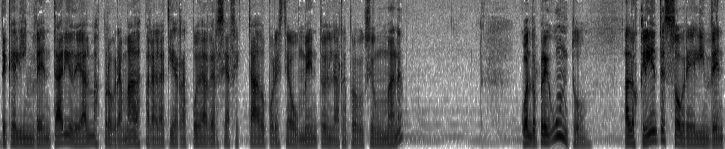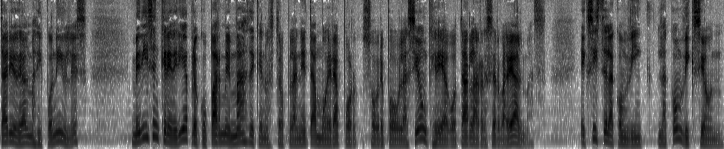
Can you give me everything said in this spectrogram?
de que el inventario de almas programadas para la Tierra pueda verse afectado por este aumento en la reproducción humana? Cuando pregunto a los clientes sobre el inventario de almas disponibles, me dicen que debería preocuparme más de que nuestro planeta muera por sobrepoblación que de agotar la reserva de almas. Existe la, la convicción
